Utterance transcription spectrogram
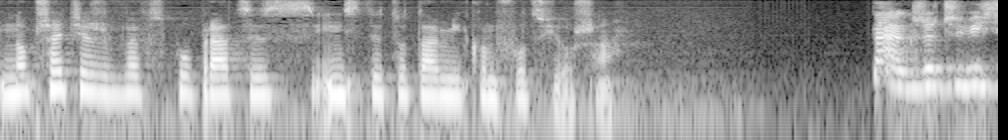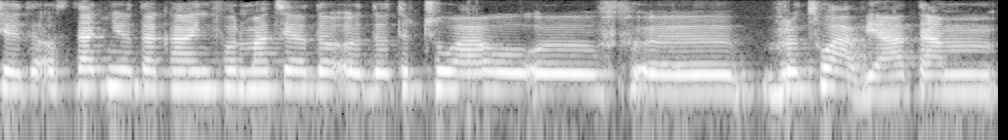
no przecież we współpracy z instytutami Konfucjusza. Tak, rzeczywiście. Ostatnio taka informacja do, dotyczyła w- y, Wrocławia. Tam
